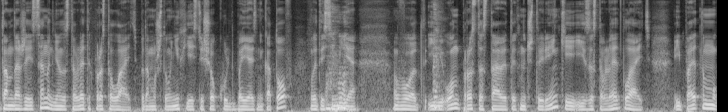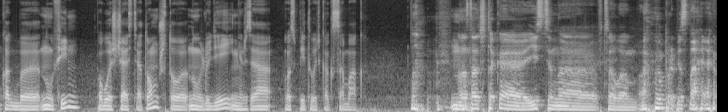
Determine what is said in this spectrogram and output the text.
Там даже есть сцена, где он заставляет их просто лаять, потому что у них есть еще культ боязни котов в этой семье. Вот, и он просто ставит их на четвереньки и заставляет лаять. И поэтому, как бы, ну, фильм по большей части о том, что, ну, людей нельзя воспитывать как собак. Ну, достаточно такая истина в целом прописная.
